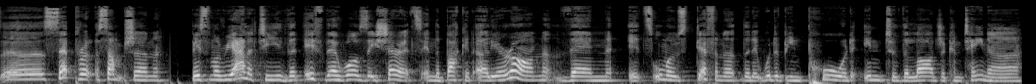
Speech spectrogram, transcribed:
a uh, separate assumption based on the reality that if there was a sheretz in the bucket earlier on, then it's almost definite that it would have been poured into the larger container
